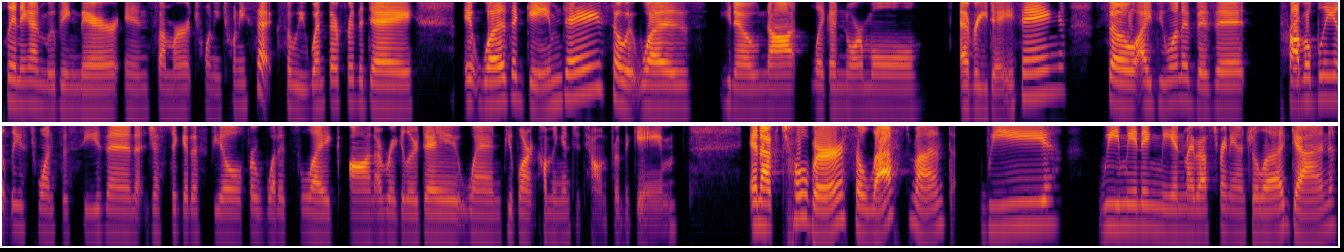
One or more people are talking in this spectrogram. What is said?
planning on moving there in summer 2026. So we went there for the day. It was a game day. So it was, you know, not like a normal everyday thing. So I do want to visit probably at least once a season just to get a feel for what it's like on a regular day when people aren't coming into town for the game in October, so last month, we we meaning me and my best friend Angela again.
